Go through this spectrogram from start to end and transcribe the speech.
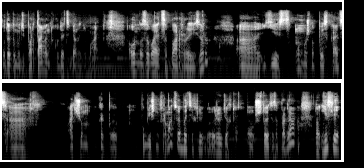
вот этому департаменту, куда тебя нанимают. Он называется Barraiser. А, есть, ну, можно поискать, а, о чем как бы публичную информацию об этих людях, ну, что это за программа. Но если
